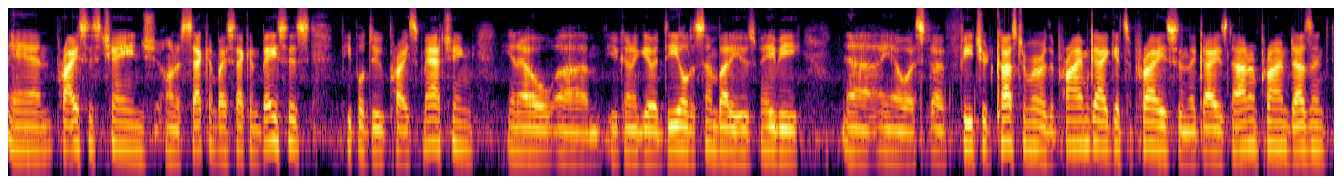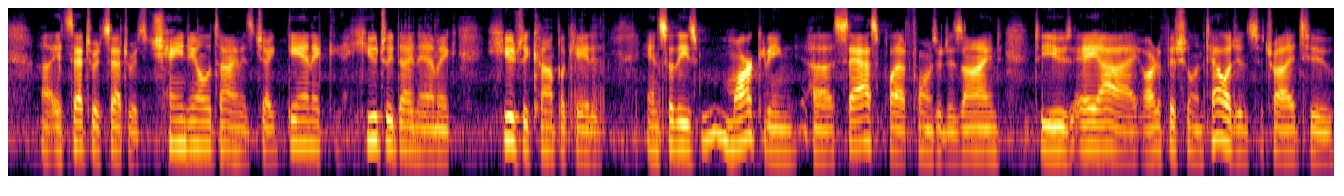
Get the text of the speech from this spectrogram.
and prices change on a second by second basis. People do price matching. You know, um, you're going to give a deal to somebody who's maybe, uh, you know, a, a, featured customer, or the Prime guy gets a price, and the guy who's not on Prime doesn't, uh, et cetera, et cetera. It's changing all the time. It's gigantic, hugely dynamic, hugely complicated, and so these marketing uh, SaaS platforms are designed to use AI, artificial intelligence, to try to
